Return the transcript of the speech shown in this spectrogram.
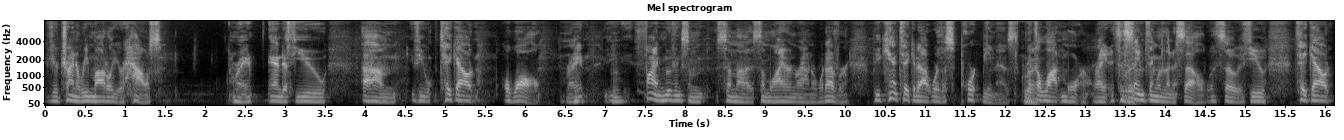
if you're trying to remodel your house, right, and if you um, if you take out a wall, right, mm-hmm. fine, moving some some uh, some wiring around or whatever, but you can't take it out where the support beam is. That's right. a lot more, right? It's the right. same thing within a cell. So if you take out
